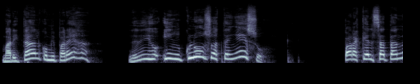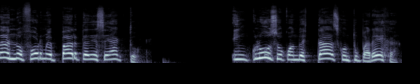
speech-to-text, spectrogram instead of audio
marital con mi pareja. Le dijo, incluso hasta en eso, para que el Satanás no forme parte de ese acto. Incluso cuando estás con tu pareja,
